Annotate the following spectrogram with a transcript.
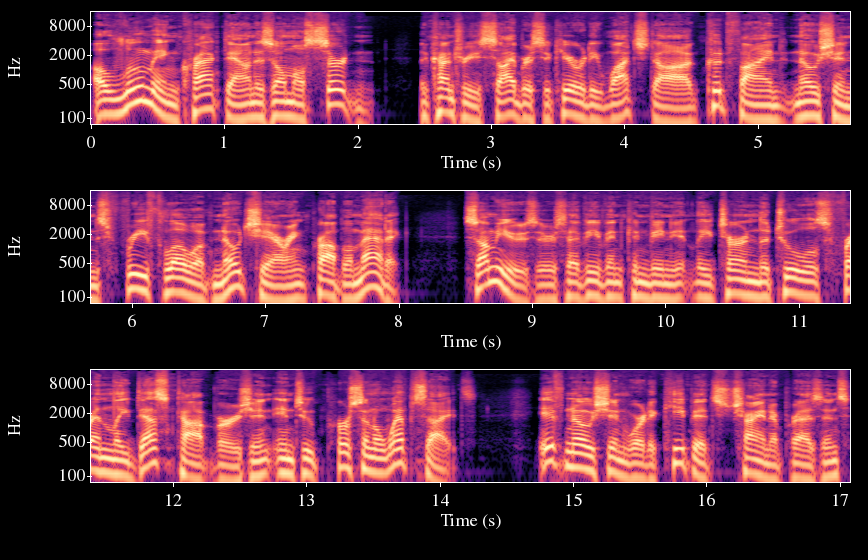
a looming crackdown is almost certain. The country's cybersecurity watchdog could find Notion's free flow of note sharing problematic. Some users have even conveniently turned the tool's friendly desktop version into personal websites. If Notion were to keep its China presence,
